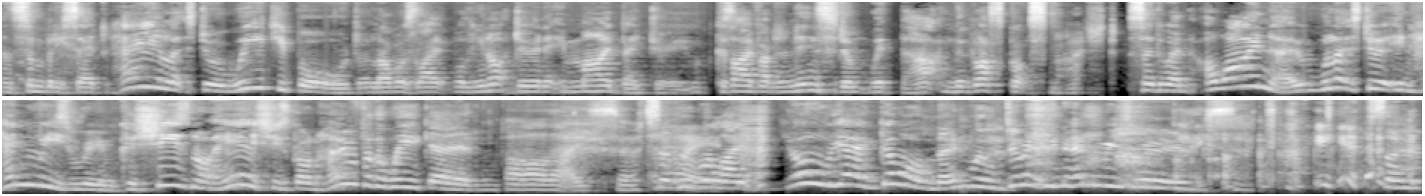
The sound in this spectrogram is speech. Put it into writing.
And somebody said, Hey, let's do a Ouija board. And I was like, Well, you're not doing it in my bedroom because I've had an incident with that and the glass got smashed. So they went, Oh, I know. Well, let's do it in Henry's room because she's not here. She's gone home for the weekend. Oh, that is so. tight. So we were like, Oh, yeah, go on then. We'll do it in Henry's room. is so tight. So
